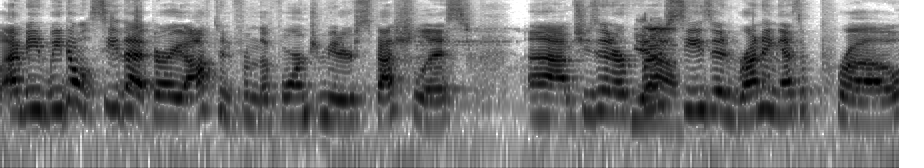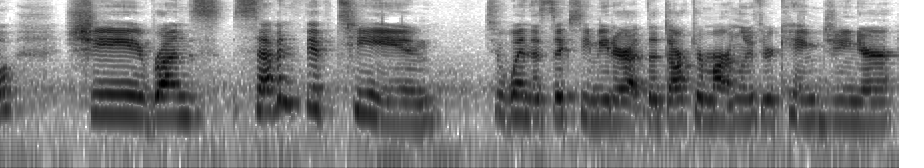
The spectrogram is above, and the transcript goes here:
I mean, we don't see that very often from the 400 meter specialist. Um, she's in her first Yeah. season running as a pro. She runs 7:15 to win the 60 meter at the Dr. Martin Luther King Jr.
